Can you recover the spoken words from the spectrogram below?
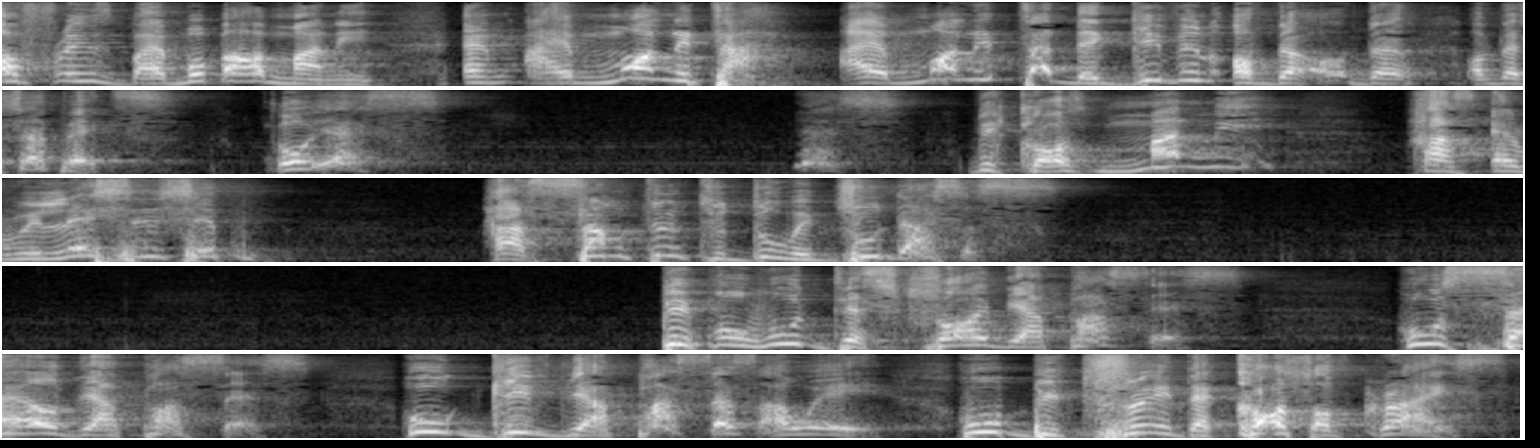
offerings by mobile money, and I monitor, I monitor the giving of the of the of the shepherds. Oh, yes. Yes. Because money has a relationship, has something to do with Judas's. People who destroy their pastors, who sell their pastors, who give their pastors away, who betray the cause of Christ,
